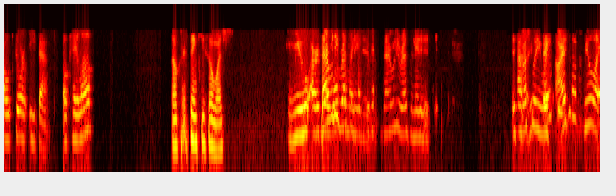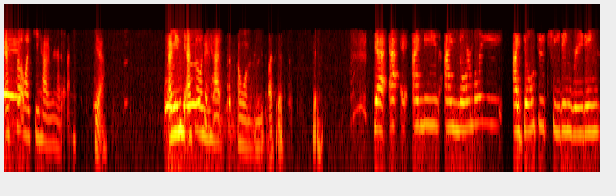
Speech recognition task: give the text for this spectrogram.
outdoor event. Okay, love? Okay, thank you so much. You are that so really welcome. resonated. That really resonated. Especially uh, with I just feel like I felt like he had a man. Yeah. I mean, I feel like he had a woman in his life. Yeah. Yeah, I, I mean, I normally I don't do cheating readings.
